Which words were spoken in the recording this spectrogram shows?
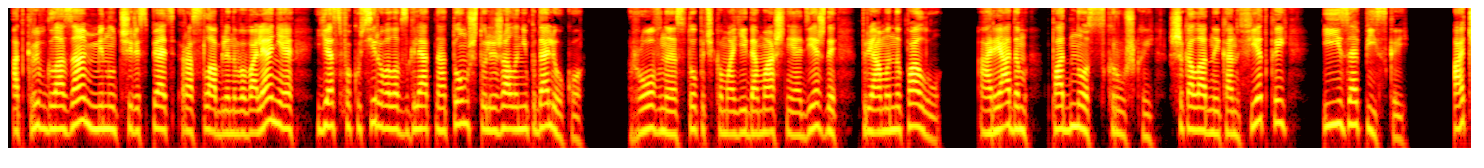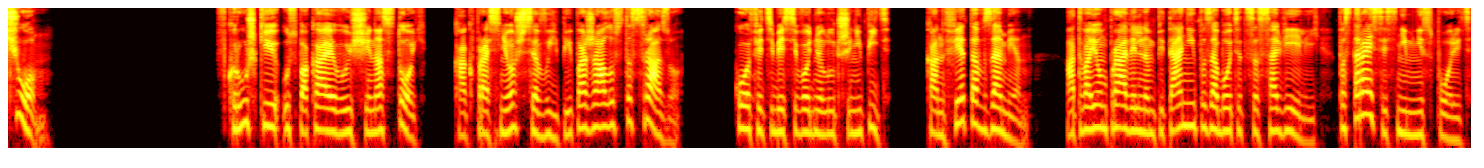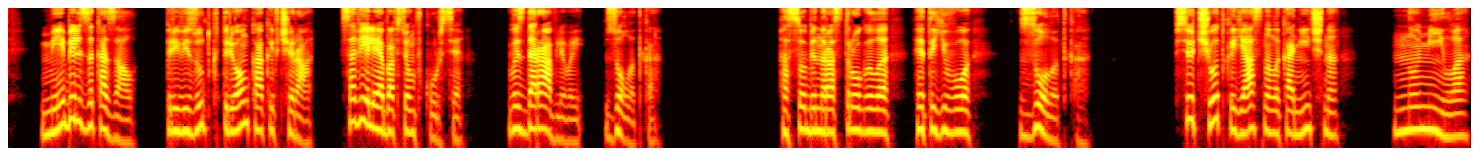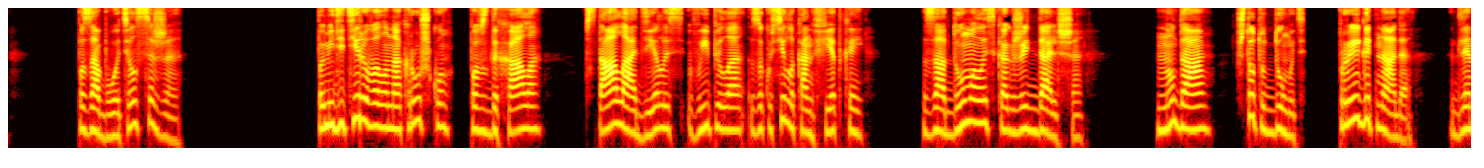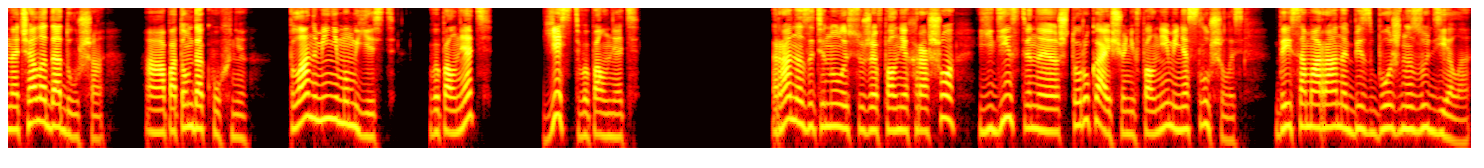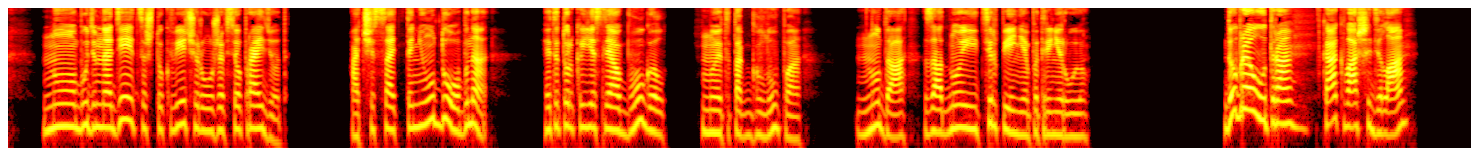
Открыв глаза, минут через пять расслабленного валяния, я сфокусировала взгляд на том, что лежало неподалеку. Ровная стопочка моей домашней одежды прямо на полу, а рядом поднос с кружкой, шоколадной конфеткой и запиской. О чем? В кружке успокаивающий настой. Как проснешься, выпей, пожалуйста, сразу. Кофе тебе сегодня лучше не пить. Конфета взамен. О твоем правильном питании позаботится Савелий. Постарайся с ним не спорить. Мебель заказал. Привезут к трем, как и вчера. Савелий обо всем в курсе. Выздоравливай, золотко. Особенно растрогало это его золотко. Все четко, ясно, лаконично, но мило. Позаботился же. Помедитировала на кружку, повздыхала, встала, оделась, выпила, закусила конфеткой. Задумалась, как жить дальше. Ну да, что тут думать? Прыгать надо. Для начала до душа, а потом до кухни. План минимум есть. Выполнять? Есть выполнять. Рана затянулась уже вполне хорошо, единственное, что рука еще не вполне меня слушалась, да и сама рана безбожно зудела. Но будем надеяться, что к вечеру уже все пройдет. А чесать-то неудобно. Это только если об угол, но это так глупо. Ну да, заодно и терпение потренирую. «Доброе утро! Как ваши дела?»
